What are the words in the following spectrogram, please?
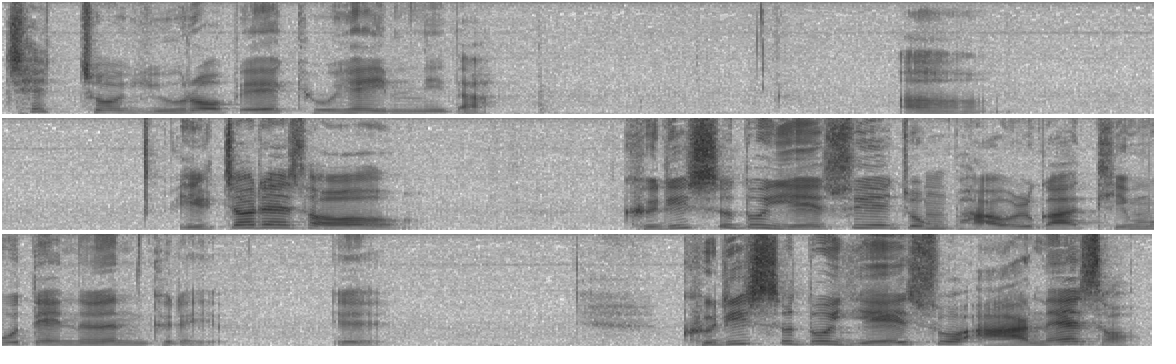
최초 유럽의 교회입니다. 어, 1절에서 그리스도 예수의 종 바울과 디모데는 그래요. 예. 그리스도 예수 안에서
